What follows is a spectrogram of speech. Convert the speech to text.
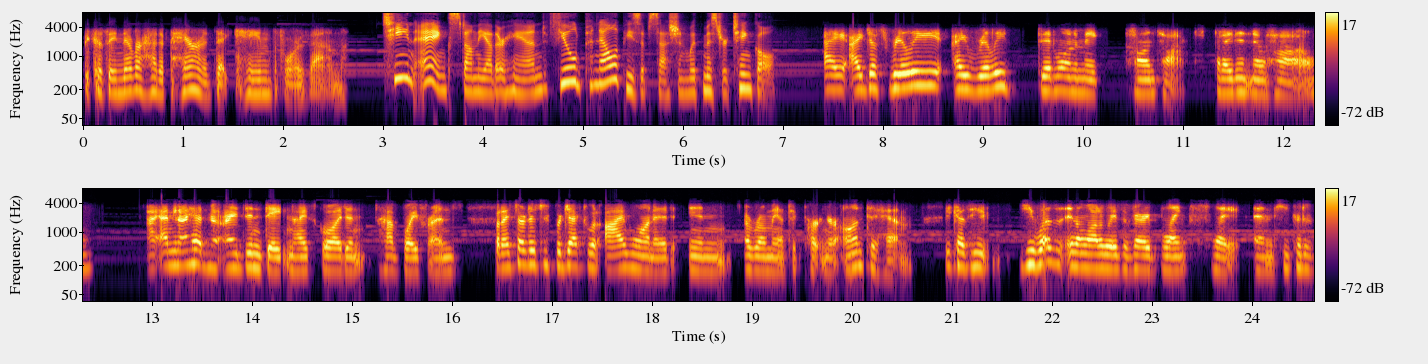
because they never had a parent that came for them. Teen angst, on the other hand, fueled Penelope's obsession with Mr. Tinkle. I, I just really, I really did want to make contact but I didn't know how. I, I mean, I had no, I didn't date in high school. I didn't have boyfriends, but I started to project what I wanted in a romantic partner onto him because he he was in a lot of ways a very blank slate, and he could have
